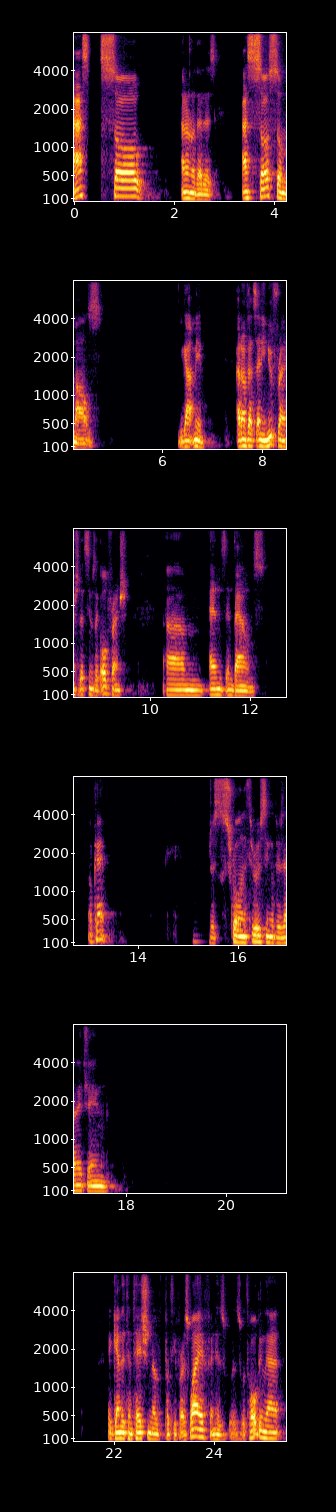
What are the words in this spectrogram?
Aso. I don't know what that is. Asosomals. You got me. I don't know if that's any new French. That seems like old French. Um, ends and bounds. Okay. Just scrolling through, seeing if there's anything. Again the temptation of Potiphar's wife and his was withholding that.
